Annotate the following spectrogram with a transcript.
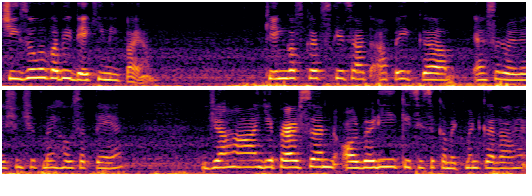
चीज़ों को कभी देख ही नहीं पाया। किंग ऑफ़ कप्स के साथ आप एक ऐसे रिलेशनशिप में हो सकते हैं जहाँ ये पर्सन ऑलरेडी किसी से कमिटमेंट कर रहा है।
